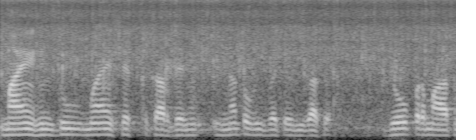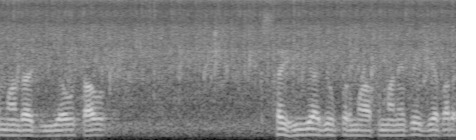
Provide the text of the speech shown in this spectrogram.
ਮਾਏ ਹਿੰਦੂ, ਮਾਏ ਸਿੱਖ ਕਰਦੇ ਨੇ, ਇਹਨਾਂ ਤੋਂ ਵੀ ਬਚੇ ਵੀ ਬਸ ਜੋ ਪ੍ਰਮਾਤਮਾ ਦਾ ਜੀ ਆ, ਉਹ ਸਭ ਸਹੀ ਆ ਜੋ ਪ੍ਰਮਾਤਮਾ ਨੇ ਭੇਜਿਆ। ਪਰ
